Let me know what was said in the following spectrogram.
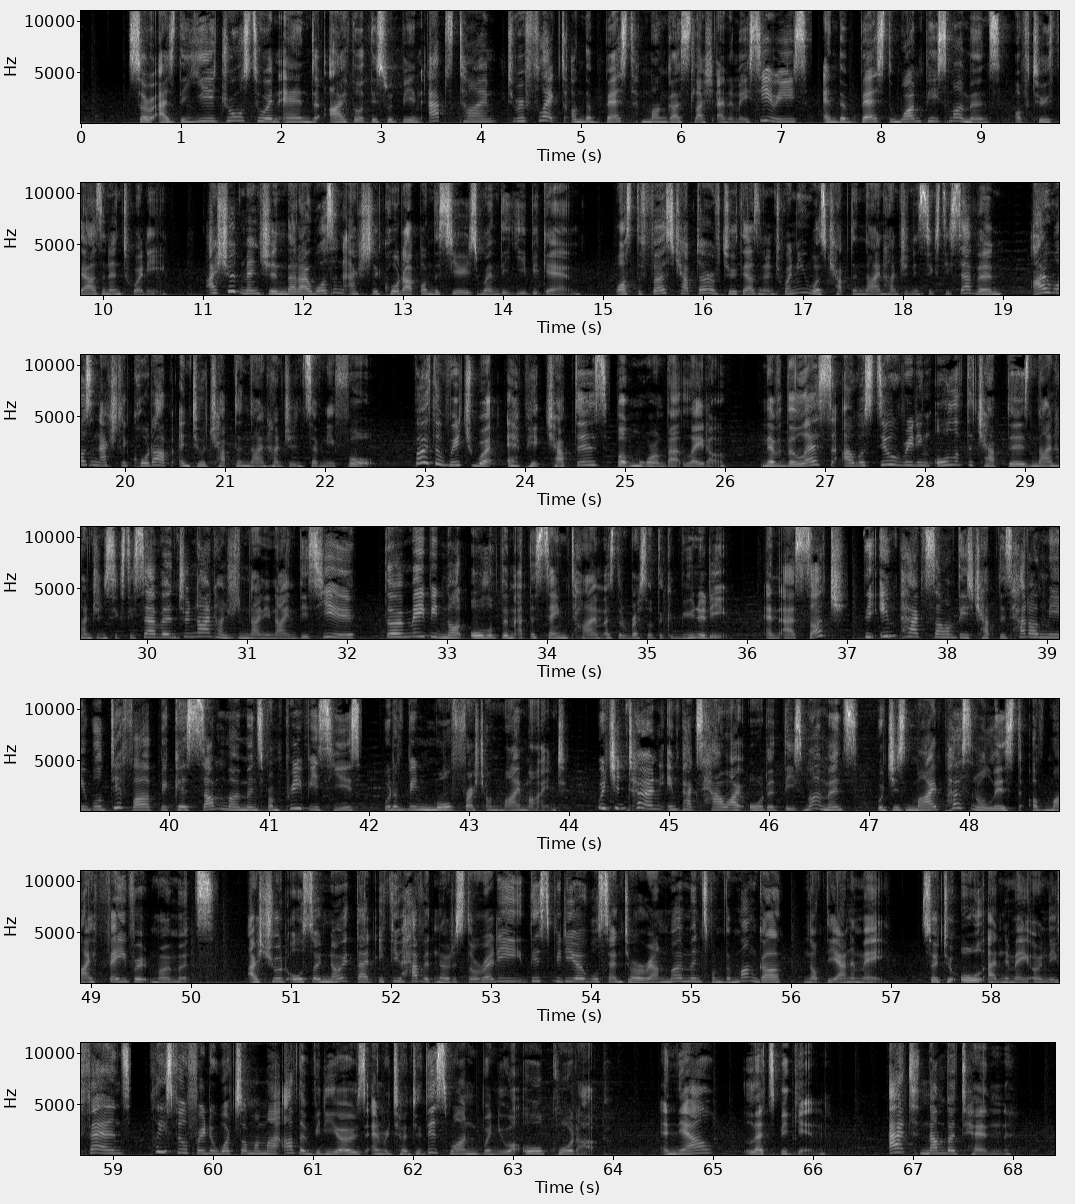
So as the year draws to an end, I thought this would be an apt time to reflect on the best manga slash anime series and the best One Piece moments of 2020. I should mention that I wasn't actually caught up on the series when the year began. Whilst the first chapter of 2020 was chapter 967, I wasn't actually caught up until chapter 974, both of which were epic chapters, but more on that later. Nevertheless, I was still reading all of the chapters 967 to 999 this year, though maybe not all of them at the same time as the rest of the community. And as such, the impact some of these chapters had on me will differ because some moments from previous years would have been more fresh on my mind, which in turn impacts how I ordered these moments, which is my personal list of my favorite moments. I should also note that if you haven't noticed already, this video will center around moments from the manga, not the anime. So to all anime only fans, please feel free to watch some of my other videos and return to this one when you are all caught up. And now, Let's begin. At number 10,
